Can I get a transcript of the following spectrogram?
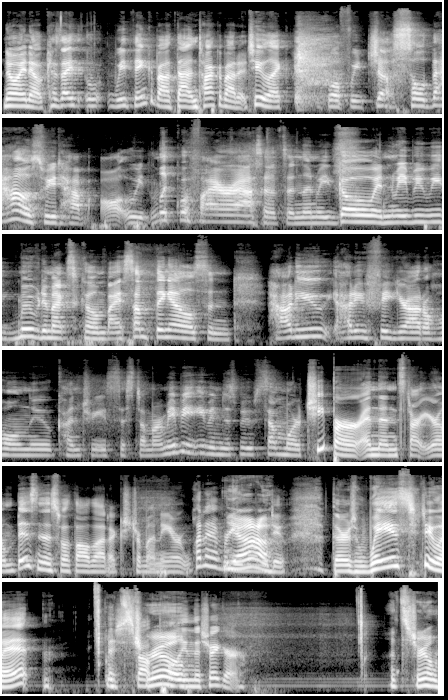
No, I know because I we think about that and talk about it too. Like, well, if we just sold the house, we'd have all we'd liquefy our assets, and then we'd go and maybe we'd move to Mexico and buy something else. And how do you how do you figure out a whole new country system, or maybe even just move somewhere cheaper and then start your own business with all that extra money, or whatever you Yeah. want to do. There's ways to do it. It's stop true. pulling the trigger. That's true.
